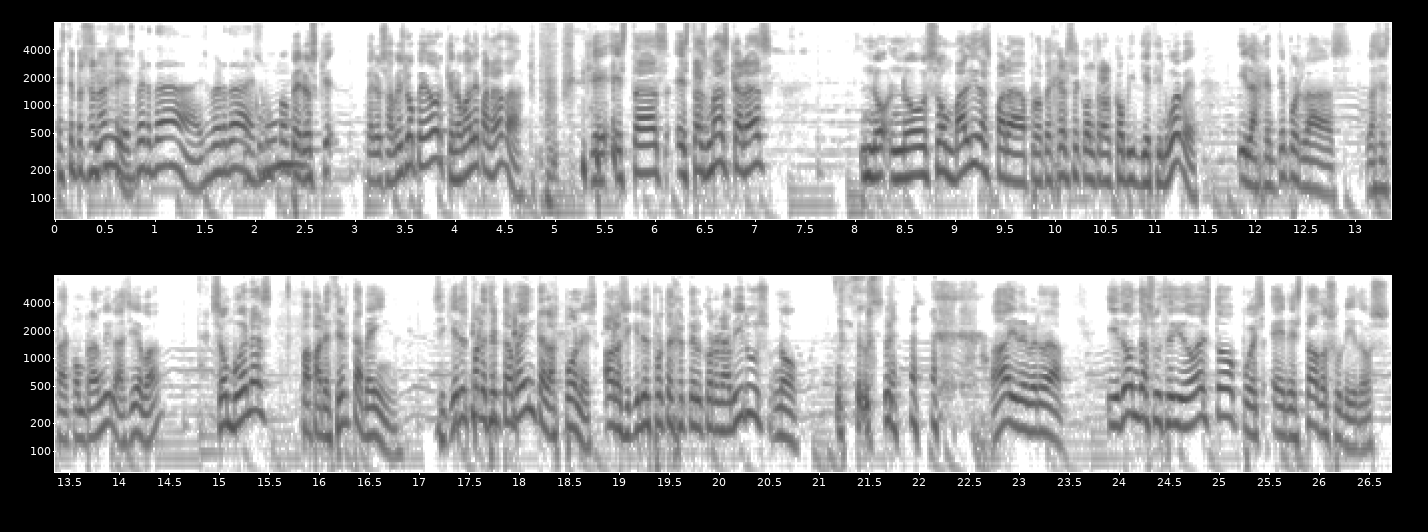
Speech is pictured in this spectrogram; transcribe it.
este personaje. Sí, es verdad, es verdad. Es Es como un un- poco... Pero es que, pero ¿sabéis lo peor? Que no vale para nada. Que estas, estas máscaras no, no son válidas para protegerse contra el COVID-19. Y la gente pues las, las está comprando y las lleva. Son buenas para parecerte a Bane. Si quieres parecerte a Bane, te las pones. Ahora, si quieres protegerte del coronavirus, no. Ay, de verdad. ¿Y dónde ha sucedido esto? Pues en Estados Unidos.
